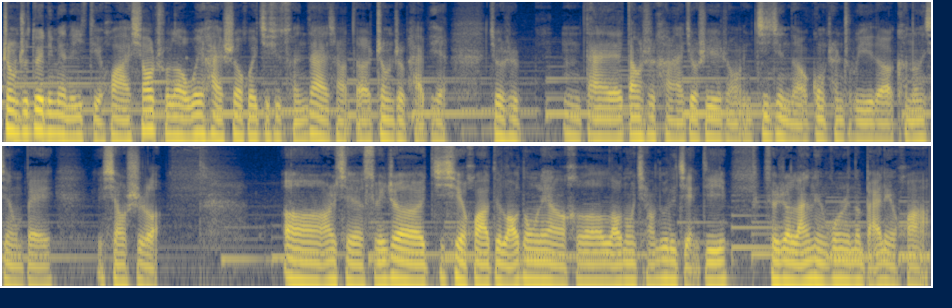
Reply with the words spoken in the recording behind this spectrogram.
政治对立面的一体化，消除了危害社会继续存在上的政治排别，就是嗯，在当时看来就是一种激进的共产主义的可能性被消失了。呃，而且随着机械化对劳动量和劳动强度的减低，随着蓝领工人的白领化，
